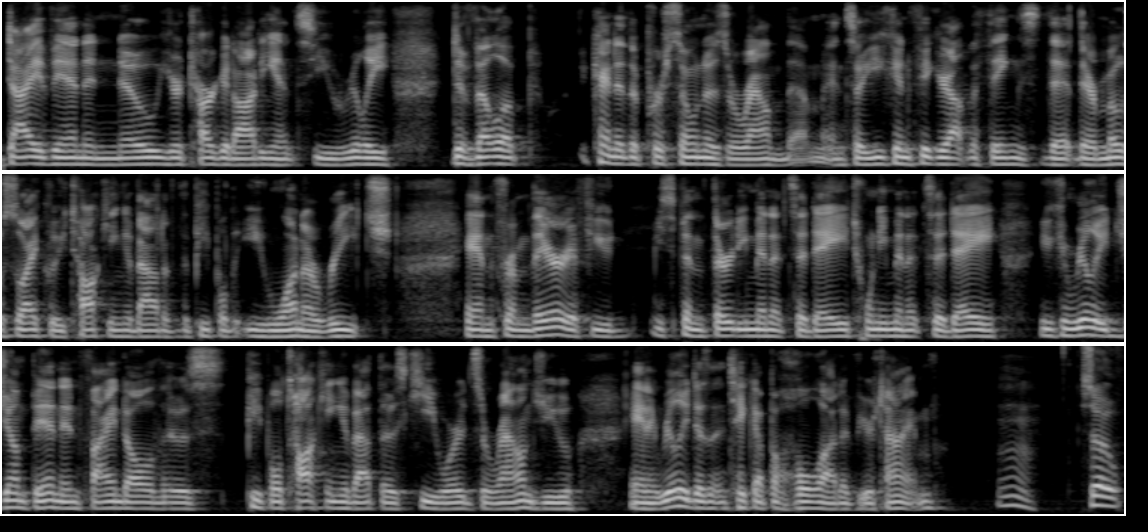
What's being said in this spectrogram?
dive in and know your target audience, you really develop kind of the personas around them. And so you can figure out the things that they're most likely talking about of the people that you want to reach. And from there, if you, you spend 30 minutes a day, 20 minutes a day, you can really jump in and find all those people talking about those keywords around you. And it really doesn't take up a whole lot of your time. Mm. So,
